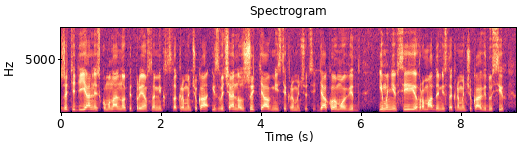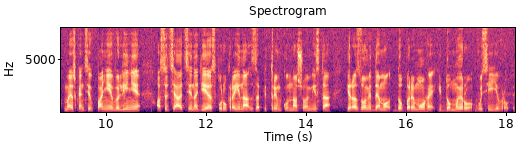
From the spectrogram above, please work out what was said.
життєдіяльність комунального підприємства міста Кременчука і, звичайно, життя в місті Кременчуці. Дякуємо від імені всієї громади міста Кременчука, від усіх мешканців, пані Евеліні, асоціації Надія Спур Україна за підтримку нашого міста. І разом ідемо до перемоги і до миру в усій Європі.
